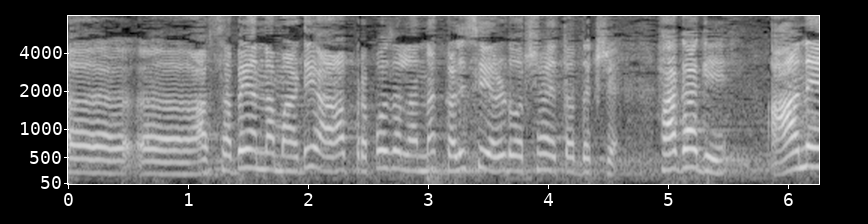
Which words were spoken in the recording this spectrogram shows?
ಆ, ಸಭೆಯನ್ನ ಮಾಡಿ ಆ ಪ್ರಪೋಸಲ್ ಅನ್ನ ಕಳಿಸಿ ಎರಡು ವರ್ಷ ಆಯ್ತು ಅಧ್ಯಕ್ಷೆ. ಹಾಗಾಗಿ ಆನೆ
